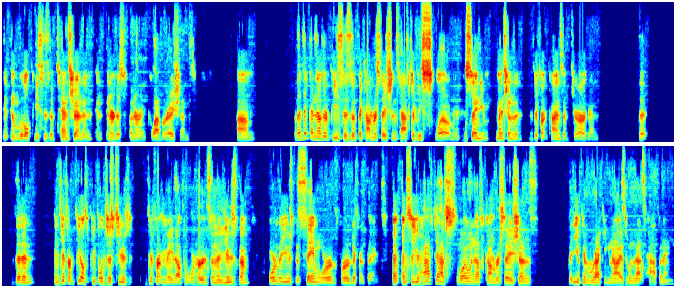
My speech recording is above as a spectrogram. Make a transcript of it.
in, in little pieces of tension and, and interdisciplinary collaborations. Um, but I think another piece is that the conversations have to be slow. I mean, Hussein, you mentioned the different kinds of jargon that that in in different fields people just use different made up words and they use them or they use the same word for different things. And, and so you have to have slow enough conversations that you can recognize when that's happening.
